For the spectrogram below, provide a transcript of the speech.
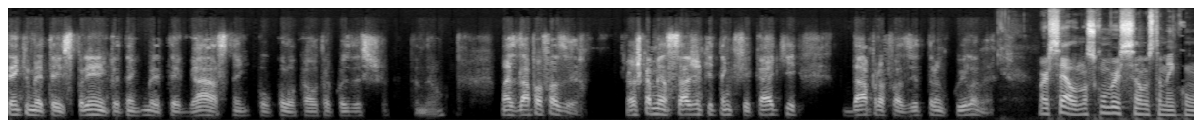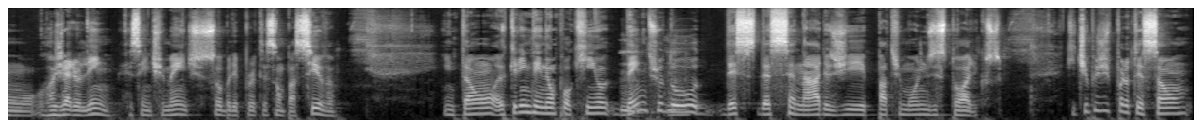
tem que meter sprinkler, tem que meter gás, tem que colocar outra coisa desse tipo, entendeu? Mas dá para fazer. Eu acho que a mensagem que tem que ficar é que dá para fazer tranquilamente. Marcelo, nós conversamos também com o Rogério Lim recentemente sobre proteção passiva. Então, eu queria entender um pouquinho, hum, dentro do, hum. Desse, desses cenários de patrimônios históricos, que tipo de proteção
